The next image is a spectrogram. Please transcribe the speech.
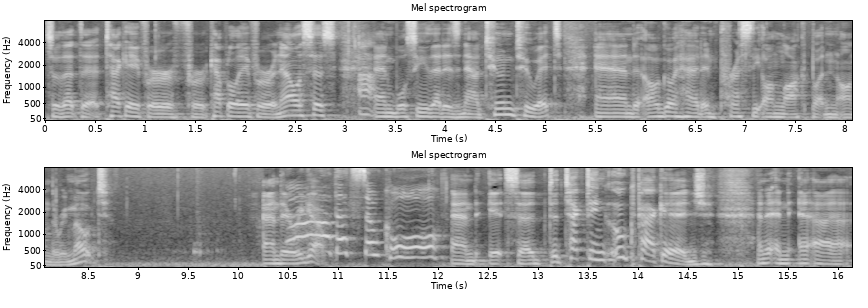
So that the attack A for, for capital A for analysis, Ah. and we'll see that is now tuned to it, and I'll go ahead and press the unlock button on the remote. And there we go Ah, that's so cool. and it said detecting ook package and, and uh,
